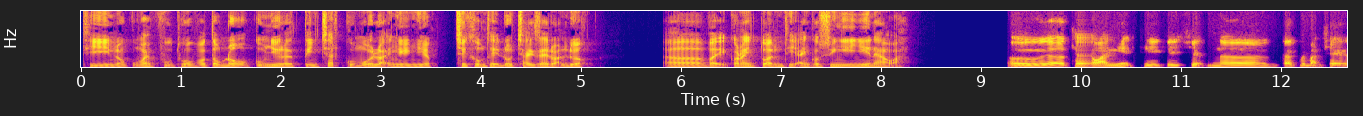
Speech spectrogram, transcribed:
thì nó cũng phải phụ thuộc vào tốc độ cũng như là tính chất của mỗi loại nghề nghiệp. Chứ không thể đốt cháy giai đoạn được. À, vậy còn anh Tuấn thì anh có suy nghĩ như nào ạ? À? Ừ, ờ, theo anh ấy thì cái chuyện uh, các cái bạn trẻ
